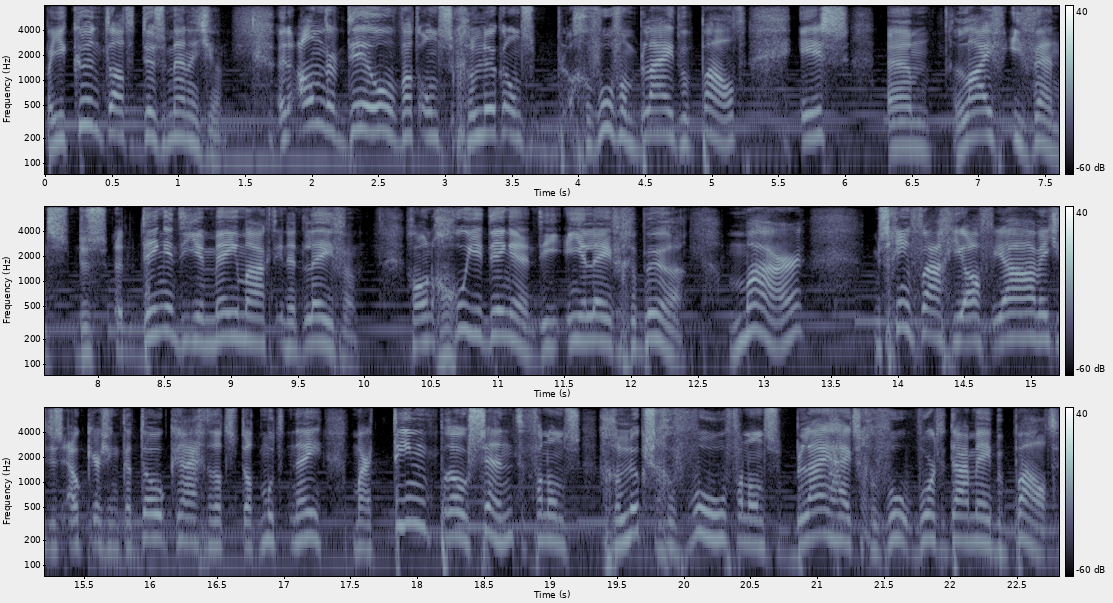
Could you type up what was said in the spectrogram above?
Maar je kunt dat dus managen. Een ander deel wat ons geluk en ons gevoel van blijheid bepaalt, is um, live events. Dus uh, dingen die je meemaakt in het leven. Gewoon goede dingen die in je leven gebeuren. Maar Misschien vraag je je af, ja, weet je, dus elke keer als een cadeau krijgt, dat, dat moet. Nee, maar 10% van ons geluksgevoel, van ons blijheidsgevoel, wordt daarmee bepaald.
